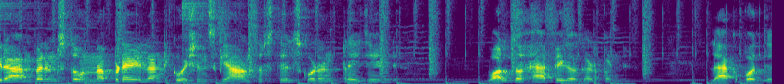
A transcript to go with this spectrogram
గ్రాండ్ పేరెంట్స్తో ఉన్నప్పుడే ఇలాంటి క్వశ్చన్స్కి ఆన్సర్స్ తెలుసుకోవడానికి ట్రై చేయండి. వాళ్ళతో హ్యాపీగా గడపండి. లేకపోతే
